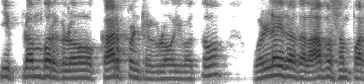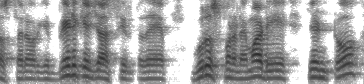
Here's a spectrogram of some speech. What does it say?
ಈ ಪ್ಲಂಬರ್ಗಳು, ಕಾರ್ಪೆಂಟ್ರ್ಗಳು ಇವತ್ತು ಒಳ್ಳೆಯದಾದ ಲಾಭ ಸಂಪಾದಿಸ್ತಾರೆ. ಅವರಿಗೆ ಬೇಡಿಕೆ ಜಾಸ್ತಿ ಇರ್ತದೆ. ಗುರು ಸ್ಮರಣೆ ಮಾಡಿ ಎಂಟು,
